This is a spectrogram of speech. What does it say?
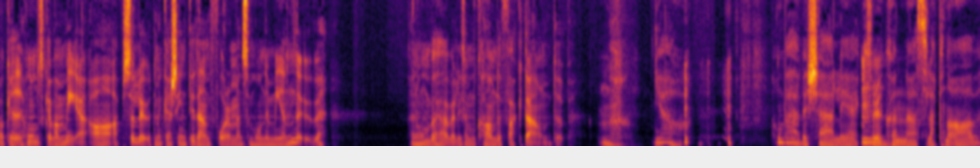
okej, hon ska vara med. Ja, absolut. Men kanske inte i den formen som hon är med nu. Men hon behöver liksom calm the fuck down, typ. Ja. Hon behöver kärlek för att kunna slappna av.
